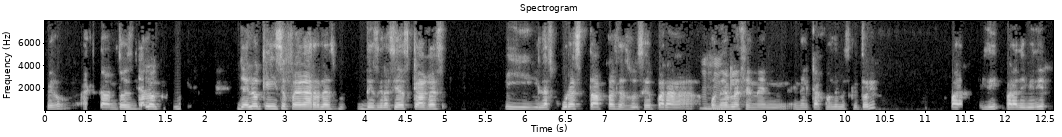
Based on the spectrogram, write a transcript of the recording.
Pero ahí estaba. Entonces ya lo, ya lo que hice fue agarrar las desgraciadas cajas y las puras tapas las usé para ponerlas en el, en el cajón de mi escritorio para, para dividir.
